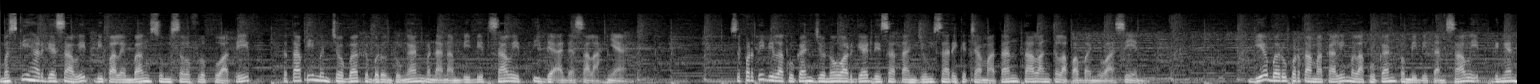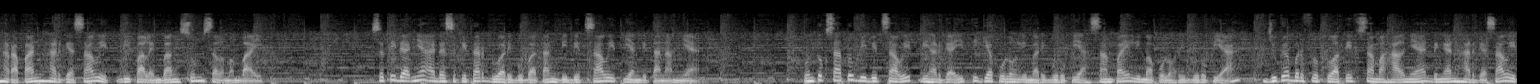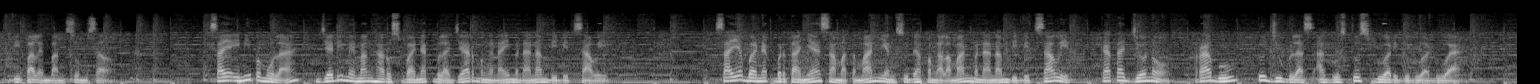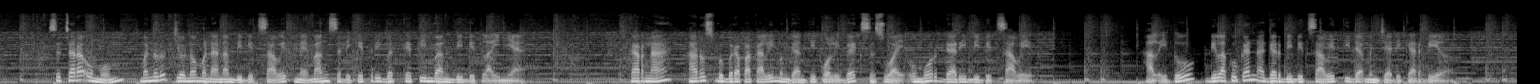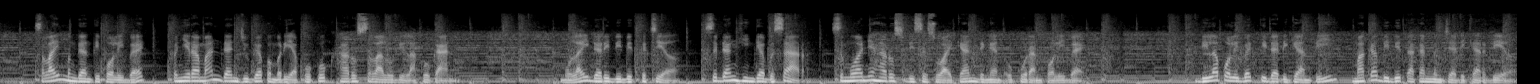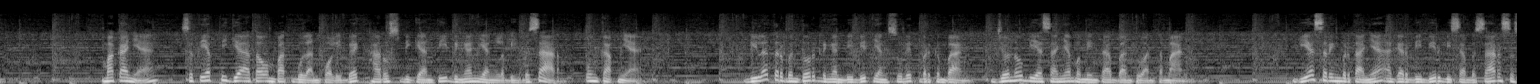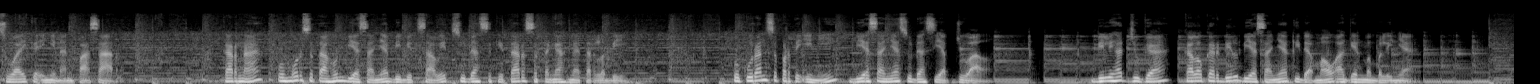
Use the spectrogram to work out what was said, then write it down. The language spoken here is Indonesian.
Meski harga sawit di Palembang Sumsel fluktuatif, tetapi mencoba keberuntungan menanam bibit sawit tidak ada salahnya. Seperti dilakukan Jono warga desa Tanjung Sari Kecamatan Talang Kelapa Banyuasin. Dia baru pertama kali melakukan pembibitan sawit dengan harapan harga sawit di Palembang Sumsel membaik. Setidaknya ada sekitar 2000 batang bibit sawit yang ditanamnya. Untuk satu bibit sawit dihargai Rp35.000 sampai Rp50.000, juga berfluktuatif sama halnya dengan harga sawit di Palembang Sumsel. Saya ini pemula, jadi memang harus banyak belajar mengenai menanam bibit sawit. Saya banyak bertanya sama teman yang sudah pengalaman menanam bibit sawit, kata Jono, Rabu, 17 Agustus 2022. Secara umum, menurut Jono menanam bibit sawit memang sedikit ribet ketimbang bibit lainnya. Karena, harus beberapa kali mengganti polybag sesuai umur dari bibit sawit. Hal itu, dilakukan agar bibit sawit tidak menjadi kerdil. Selain mengganti polybag, penyiraman dan juga pemberian pupuk harus selalu dilakukan. Mulai dari bibit kecil, sedang hingga besar, semuanya harus disesuaikan dengan ukuran polybag. Bila polybag tidak diganti, maka bibit akan menjadi kerdil. Makanya, setiap 3 atau 4 bulan polybag harus diganti dengan yang lebih besar, ungkapnya. Bila terbentur dengan bibit yang sulit berkembang, Jono biasanya meminta bantuan teman. Dia sering bertanya agar bibir bisa besar sesuai keinginan pasar. Karena, umur setahun biasanya bibit sawit sudah sekitar setengah meter lebih. Ukuran seperti ini, biasanya sudah siap jual. Dilihat juga, kalau kerdil biasanya tidak mau agen membelinya.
